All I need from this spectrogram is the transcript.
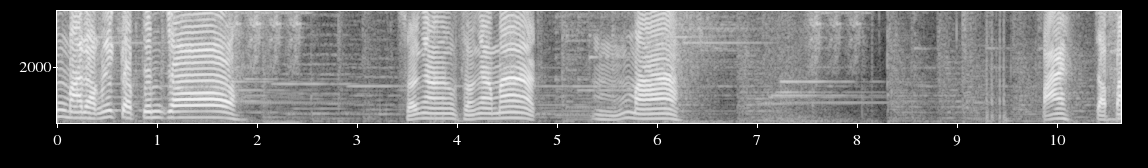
มมาดอกนี้เกือบเต็มจอ สวยงามสวยงามมากอืมมา ไป จับไป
